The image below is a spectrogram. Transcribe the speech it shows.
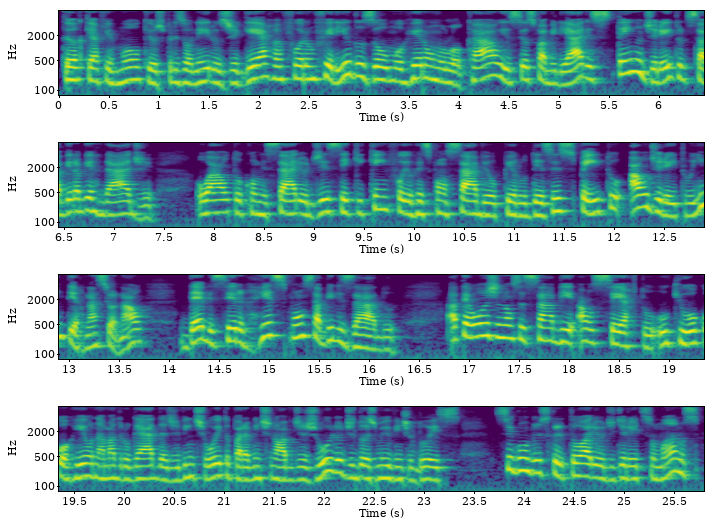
Turk afirmou que os prisioneiros de guerra foram feridos ou morreram no local e seus familiares têm o direito de saber a verdade. O alto comissário disse que quem foi o responsável pelo desrespeito ao direito internacional deve ser responsabilizado. Até hoje não se sabe ao certo o que ocorreu na madrugada de 28 para 29 de julho de 2022. Segundo o Escritório de Direitos Humanos,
